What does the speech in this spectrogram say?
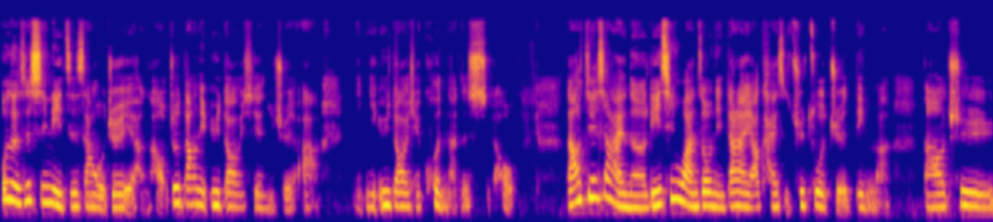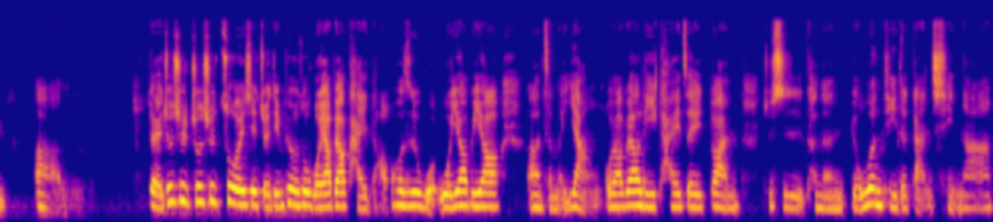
或者是心理智商，我觉得也很好。就当你遇到一些你觉得啊，你你遇到一些困难的时候，然后接下来呢，厘清完之后，你当然要开始去做决定嘛，然后去嗯。对，就是就去做一些决定，譬如说我要不要开刀，或者我我要不要呃怎么样，我要不要离开这一段就是可能有问题的感情啊，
